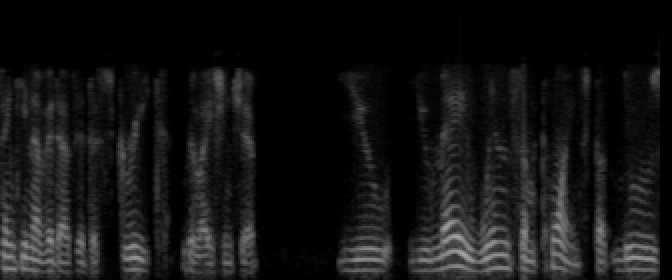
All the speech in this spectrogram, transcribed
thinking of it as a discrete relationship, you you may win some points but lose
